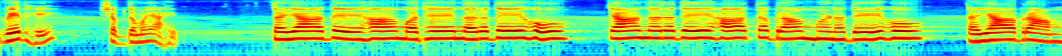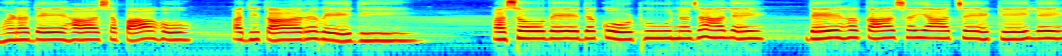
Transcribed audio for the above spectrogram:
वेद हे शब्दमय आहेत. तया देहामध्ये नरदेहो त्या नरदेहात ब्राह्मण देहो तया ब्राह्मण देहा सपाहो अधिकार वेदी. असो वेद कोठून झाले देह कासयाचे केले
